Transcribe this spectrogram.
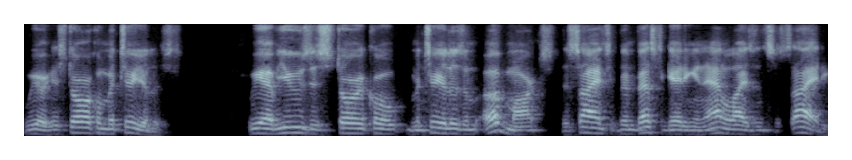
We are historical materialists. We have used historical materialism of Marx, the science of investigating and analyzing society,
